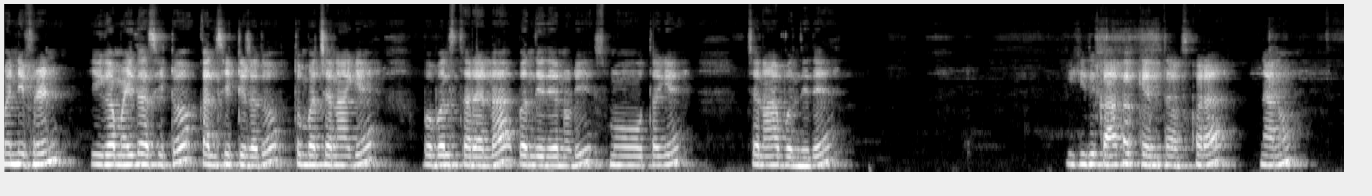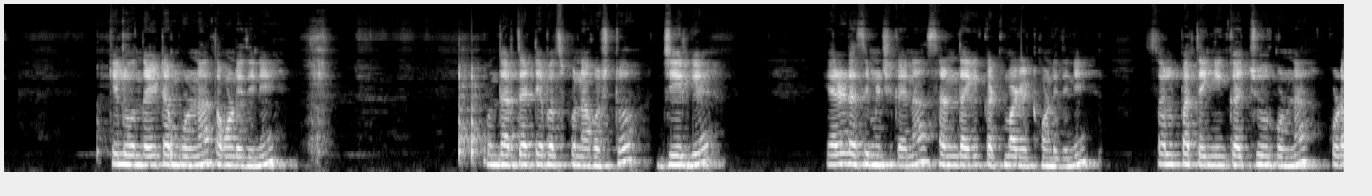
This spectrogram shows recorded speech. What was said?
ಬನ್ನಿ ಫ್ರೆಂಡ್ ಈಗ ಮೈದಾ ಸಿಟ್ಟು ಕಲಸಿಟ್ಟಿರೋದು. ತುಂಬ ಚೆನ್ನಾಗಿ ಬಬಲ್ಸ್ ಥರ ಎಲ್ಲ ಬಂದಿದೆ ನೋಡಿ ಸ್ಮೂತಾಗಿ ಚೆನ್ನಾಗಿ ಬಂದಿದೆ. ಈಗ ಇದಕ್ಕೆ ಹಾಕೋಕ್ಕೆ ಅಂತಗೋಸ್ಕರ ನಾನು ಕೆಲವೊಂದು ಐಟಮ್ಗಳನ್ನ ತೊಗೊಂಡಿದ್ದೀನಿ. ಒಂದು ಅರ್ಧ ಟೇಬಲ್ ಸ್ಪೂನ್ ಆಗೋಷ್ಟು ಜೀರಿಗೆ, ಎರಡು ಹಸಿಮೆಣ್ಸಿಕಾಯಿನ ಸಣ್ಣದಾಗಿ ಕಟ್ ಮಾಡಿ ಇಟ್ಕೊಂಡಿದ್ದೀನಿ. ಸ್ವಲ್ಪ ತೆಂಗಿನಕಾಯಿ ಚೂರುಗಳನ್ನ ಕೂಡ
